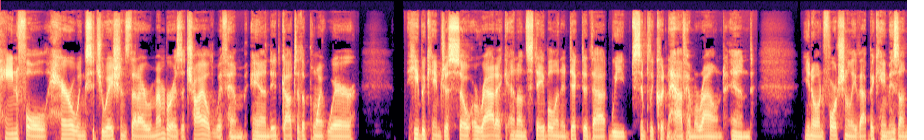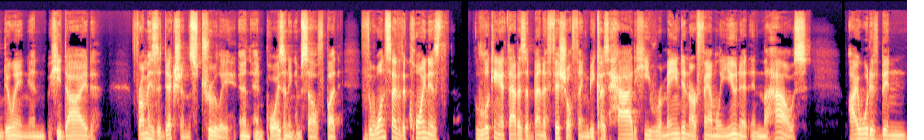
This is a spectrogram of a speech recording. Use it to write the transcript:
painful, harrowing situations that I remember as a child with him. And it got to the point where he became just so erratic and unstable and addicted that we simply couldn't have him around. And, you know, unfortunately, that became his undoing. And he died from his addictions, truly, and, and poisoning himself. But the one side of the coin is looking at that as a beneficial thing because had he remained in our family unit in the house, I would have been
